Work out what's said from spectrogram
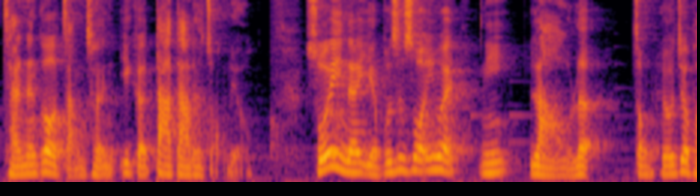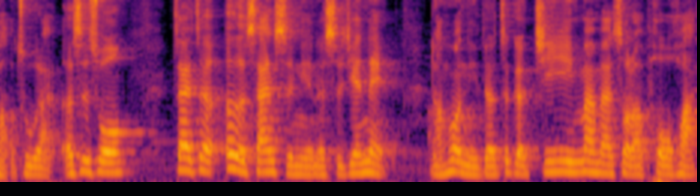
才能够长成一个大大的肿瘤。所以呢，也不是说因为你老了，肿瘤就跑出来，而是说在这二三十年的时间内，然后你的这个基因慢慢受到破坏，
